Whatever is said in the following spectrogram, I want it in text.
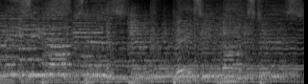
Lazy lobsters. Lazy lobsters.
